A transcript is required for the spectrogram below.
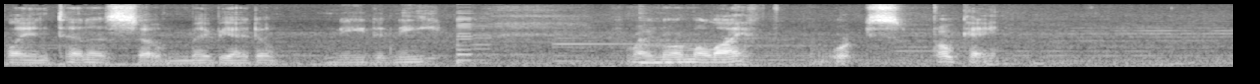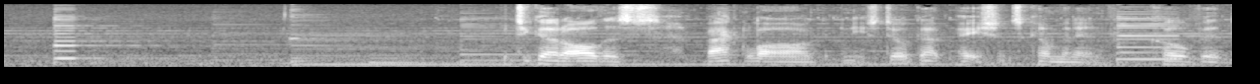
playing tennis. So maybe I don't need a knee for my normal life. Works okay. You got all this backlog, and you still got patients coming in from COVID.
